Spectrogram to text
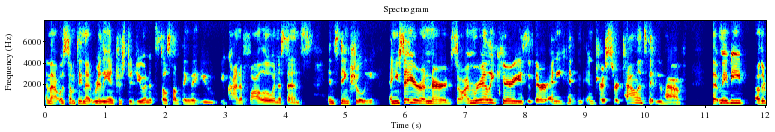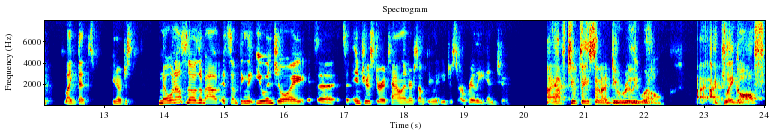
and that was something that really interested you and it's still something that you you kind of follow in a sense instinctually. And you say you're a nerd so i'm really curious if there are any hidden interests or talents that you have that maybe other like that's you know just no one else knows about. It's something that you enjoy. It's a it's an interest or a talent or something that you just are really into. I have two things that i do really well. I, I play golf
